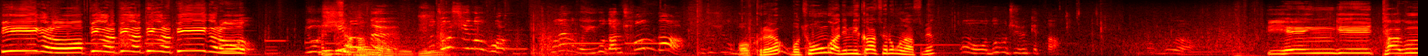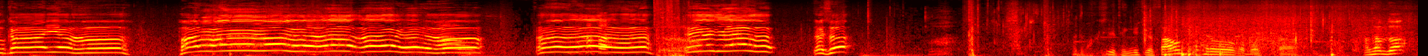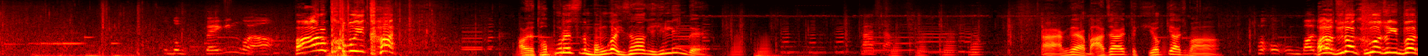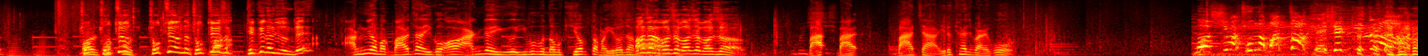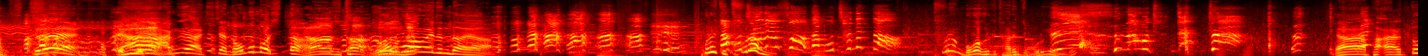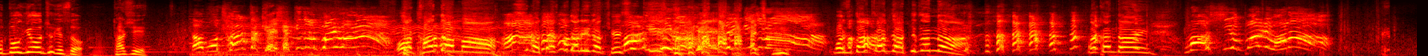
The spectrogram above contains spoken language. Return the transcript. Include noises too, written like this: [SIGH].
삐가로 삐가로 삐가로 삐가로 삐가로. 어, 이거 신호인데 구조 신호 보, 보내는 거 이거 난 처음 봐. 구조 신호. 어 보내는 그래요? 뭐 좋은 거 아닙니까? 새로운 거 나왔으면? 거. 어, 어 너무 재밌겠다. 어 뭐야? 비행기 타고 가요. 바라. 나이스. 근데 확실히 댕규 씨가 사운드 테러가 멋있다. 감사합니다. 어, 너 맥인 거야. 바로 거북이 컷. 아 근데 더프레스는 뭔가 이상하게 힐링돼. 맞아. 아 안그야 맞아 할 때 귀엽게 하지 마. 어, 어, 어 맞아. 아 누나 그거 저기 뭐야? 저 맞아, 저트 자꾸- 저트였나? 저트에서 댓글 달리던데? 악녀 막 맞아 이거 어 악녀 이거 이 부분 너무 귀엽다 막 이러잖아. 맞아 맞아 맞아 맞아. 마, 마, 맞아 이렇게 하지 말고 와 씨발 존나 맞다 개새끼들아. [LAUGHS] 그래 야 악녀야 진짜 너무 멋있다 야 좋다. 너무 너무 좋은데? 마음에 든다 야 도대체 나못 투랑 찾았어. 나 못 찾았다. 투랑 뭐가 그렇게 다른지 모르겠는데 [LAUGHS] 나 못 찾았다. 야또또 또 귀여운 척했어 다시 나 못 찾았다 개새끼들아 빨리 와라. 어 간다 엄마 씨발 닦고 다니라 개새끼 개새끼들아. 맞아 닦간다 뜯었나 닦간다 와 씨발 빨리 와라.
